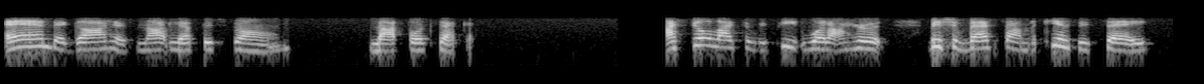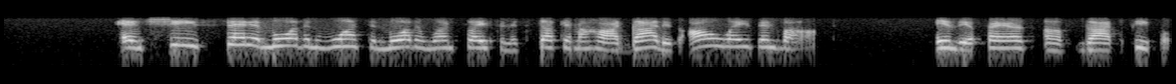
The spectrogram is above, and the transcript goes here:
and that God has not left his throne, not for a second. I still like to repeat what I heard Bishop Vashti McKenzie say and she said it more than once in more than one place, and it stuck in my heart. God is always involved in the affairs of God's people.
